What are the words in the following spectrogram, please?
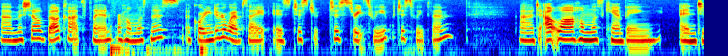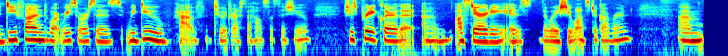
Uh, Michelle Belkot's plan for homelessness, according to her website, is to, st- to street sweep, to sweep them, uh, to outlaw homeless camping, and to defund what resources we do have to address the houseless issue. She's pretty clear that um, austerity is the way she wants to govern. Um,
